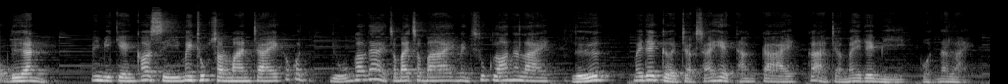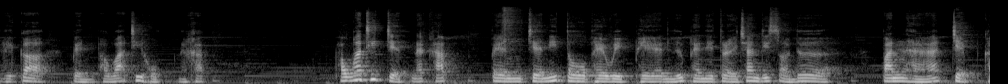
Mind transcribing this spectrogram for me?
6 เดือน ไม่มีเกณฑ์ข้อ C ไม่ทุกข์ทรมานใจเขาก็อยู่เขาได้สบายๆ ไม่ทุกข์ร้อนอะไร หรือไม่ได้เกิดจากสาเหตุทางกายก็อาจจะไม่ได้มีผลอะไรนี่ก็เป็นภาวะที่ 6 นะครับ ภาวะที่ 7 นะครับ เป็น genitopelvic pain หรือ penetration disorder ปัญหาเจ็บข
